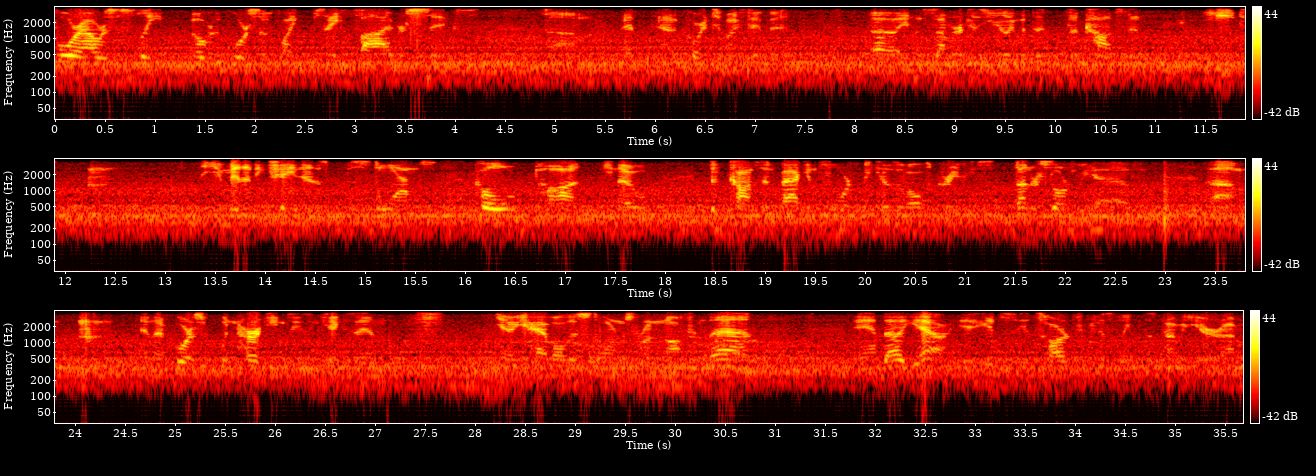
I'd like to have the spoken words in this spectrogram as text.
four hours of sleep over the course of like say five or six, um, at, at, according to my Fitbit. Uh, in the summer, because usually with the the constant heat, the humidity changes, the storms, cold, hot, you know, the constant back and forth because of all the crazy thunderstorms we have. Um, and of course, when hurricane season kicks in, you know, you have all the storms running off from that. And uh, yeah, it, it's it's hard for me to sleep this time of year. I'm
